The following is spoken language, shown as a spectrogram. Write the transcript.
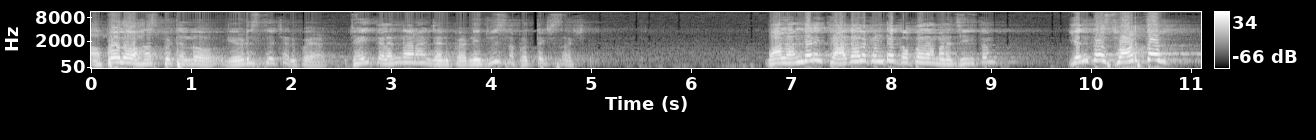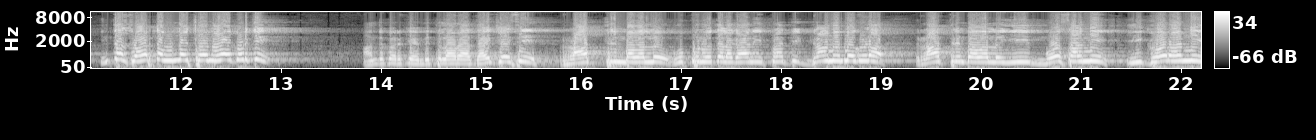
అపోలో హాస్పిటల్లో ఏడుస్తూ చనిపోయాడు. జై తెలంగాణ అని చనిపోయాడు. నేను చూసిన ప్రత్యక్ష సాక్షి వాళ్ళందరి త్యాగాల కంటే గొప్పదా మన జీవితం? ఎంత స్వార్థం? ఇంత స్వార్థం ఉండొచ్చా నాయకుడికి? అందుకొరకే మిత్రులారా దయచేసి రాత్రింబవళ్ళు ఉప్పు నూతలు కానీ ప్రతి గ్రామంలో కూడా రాత్రింబవళ్ళు ఈ మోసాన్ని ఈ ఘోరాన్ని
